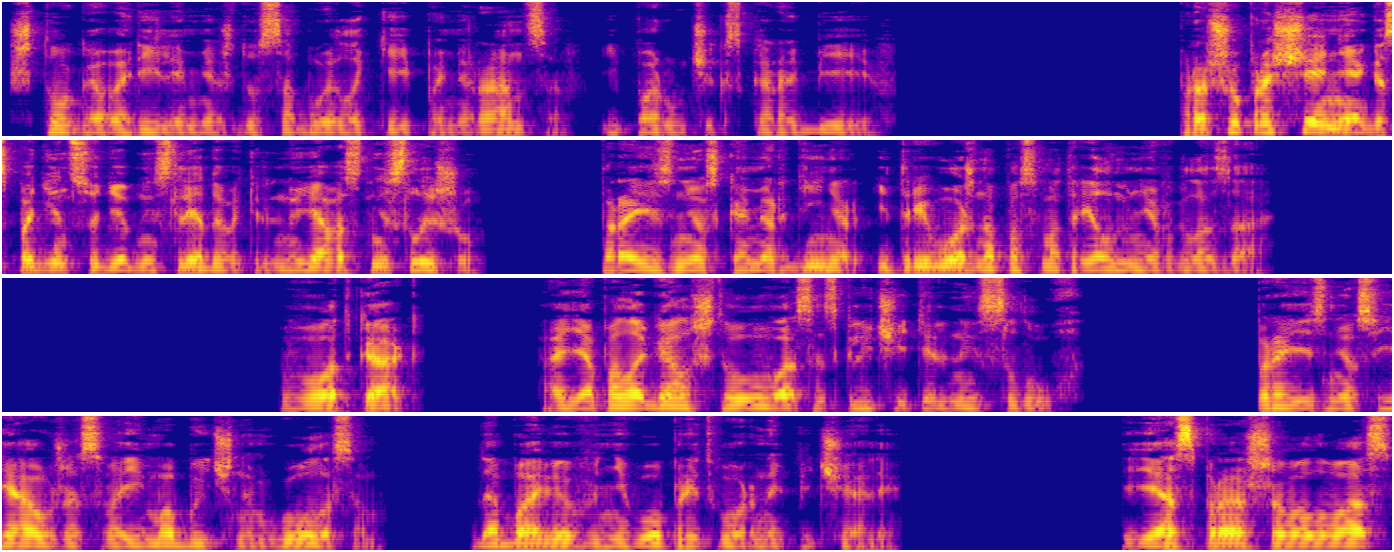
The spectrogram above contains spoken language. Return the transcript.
что говорили между собой лакей Померанцев и поручик Скоробеев? Прошу прощения, господин судебный следователь, но я вас не слышу произнес камердинер и тревожно посмотрел мне в глаза. Вот как? А я полагал, что у вас исключительный слух, произнес я уже своим обычным голосом, добавив в него притворной печали. Я спрашивал вас,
